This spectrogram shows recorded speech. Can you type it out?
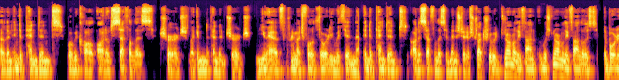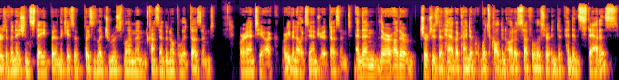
of an independent, what we call autocephalous church, like an independent church. You have pretty much full authority within the independent autocephalous administrative structure, which normally found, which normally follows the borders of a nation state. But in the case of places like Jerusalem and Constantinople, it doesn't. Or Antioch, or even Alexandria, doesn't. And then there are other churches that have a kind of what's called an autocephalous or independent status,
